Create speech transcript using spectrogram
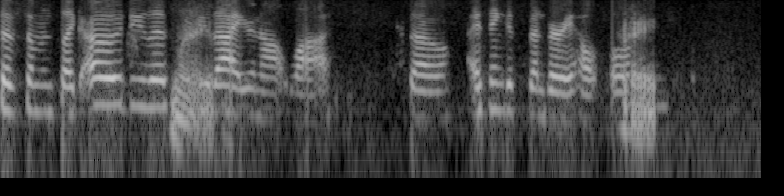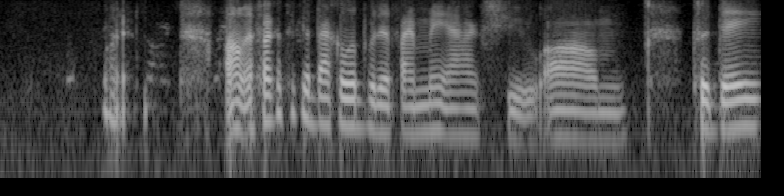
So if someone's like, oh, do this or do that, you're not lost. So I think it's been very helpful. Right. Right. Um, if I could take it back a little bit, if I may ask you, um, today,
